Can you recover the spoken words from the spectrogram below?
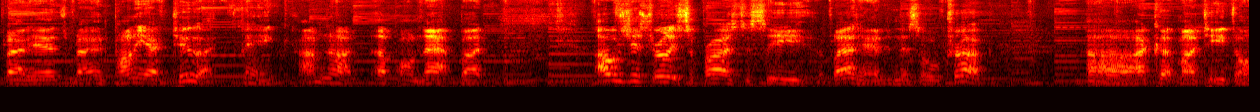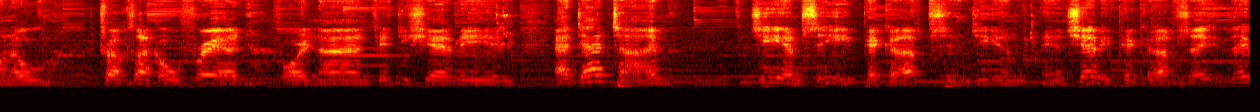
flatheads, but- and Pontiac too, I think. I'm not up on that, but I was just really surprised to see a flathead in this old truck. Uh, I cut my teeth on old trucks like old Fred, 49, 50 Chevy, and at that time, GMC pickups and GM and Chevy pickups, they, they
